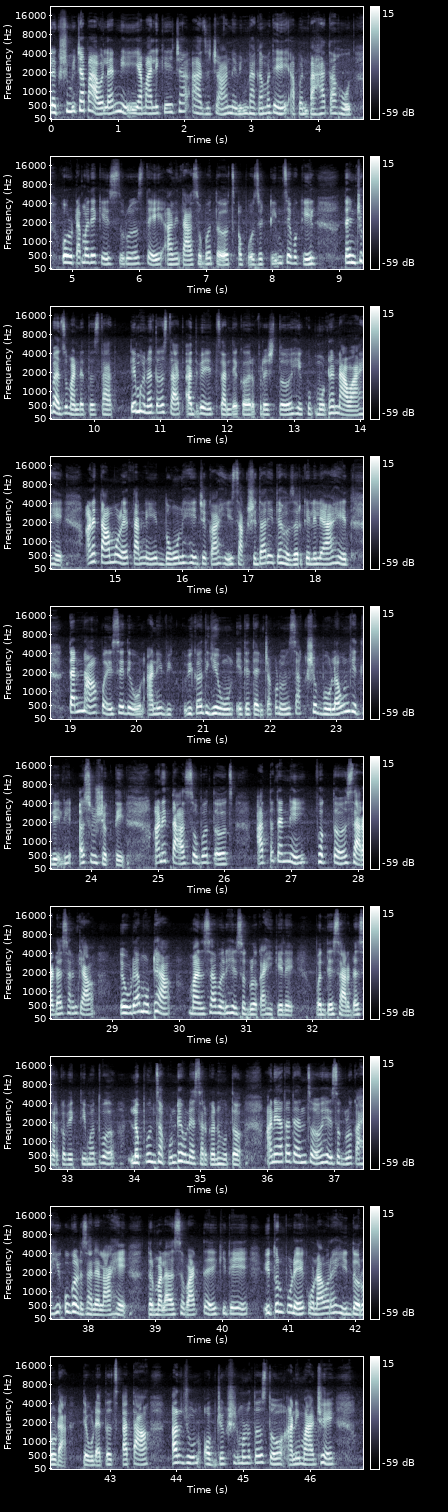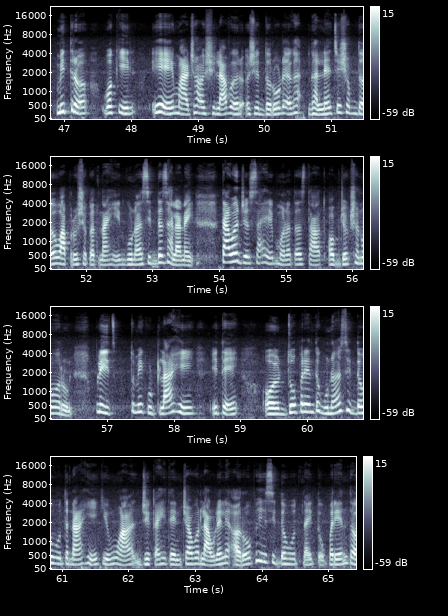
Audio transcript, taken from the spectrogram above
लक्ष्मीच्या पावलांनी या मालिकेच्या आजच्या नवीन भागामध्ये आपण पाहत आहोत. कोर्टामध्ये केस सुरू असते आणि त्यासोबतच अपोजिट टीमचे वकील त्यांची बाजू मांडत असतात. ते म्हणत असतात अद्वैत चांदेकर प्रश्त हे खूप मोठं नाव आहे. आणि त्यामुळे त्यांनी दोन हे जे काही साक्षीदार इथे हजर केलेले आहेत त्यांना पैसे देऊन आणि विक विकत घेऊन इथे त्यांच्याकडून साक्ष बोलावून घेतलेली असू शकते. आणि त्यासोबतच आता त्यांनी फक्त सारड्यासारख्या एवढ्या मोठ्या माणसावर हे सगळं काही केलं आहे पण ते सारड्यासारखं व्यक्तिमत्व लपून झाकून ठेवण्यासारखं नव्हतं. आणि आता त्यांचं हे सगळं काही उघड झालेलं आहे. तर मला असं वाटतंय की ते इथून पुढे कोणावरही दरोडा तेवढ्यातच. आता अर्जुन ऑब्जेक्शन म्हणत असतो आणि माझे मित्र वकील हे माझ्या अशिलावर असे दरोडे घा घालण्याचे शब्द वापरू शकत नाहीत. गुन्हा सिद्ध झाला नाही. त्यावर जज साहेब म्हणत असतात ऑब्जेक्शनवरून प्लीज तुम्ही कुठलाही इथे जोपर्यंत गुन्हा सिद्ध होत नाही किंवा जे काही त्यांच्यावर लावलेले आरोप हे सिद्ध होत नाही तोपर्यंत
